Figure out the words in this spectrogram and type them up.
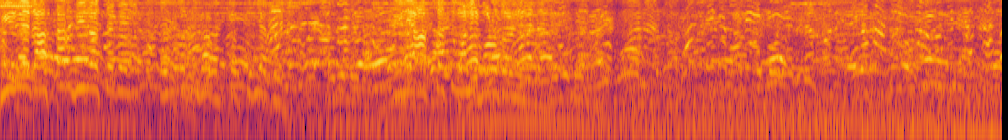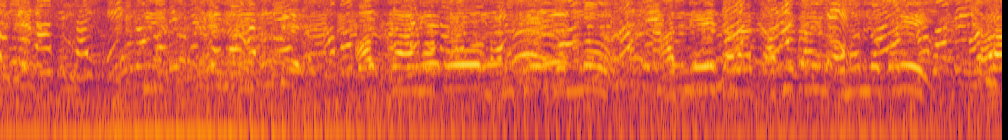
ভিড়ে রাস্তার ভিড় হচ্ছে ভিড়ে আস্তে আস্তে অনেক বড় ধরনের। আপনার মতো জন্য আজকে যারা ট্রাফিক আইন অমান্য করে তারা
